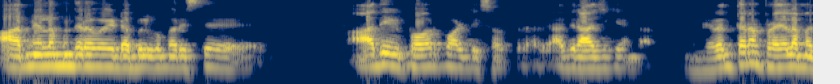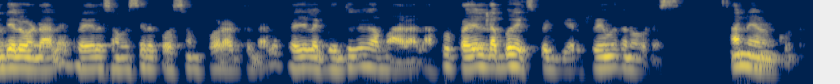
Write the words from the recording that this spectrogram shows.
ఆరు నెలల ముందర పోయి డబ్బులు కుమరిస్తే అది పవర్ పాలిటిక్స్ అవుతుంది అది అది రాజకీయంగా. నిరంతరం ప్రజల మధ్యలో ఉండాలి. ప్రజల సమస్యల కోసం పోరాడుతుండాలి. ప్రజల గొంతుగా మారాలి. అప్పుడు ప్రజలు డబ్బులు ఎక్స్పెక్ట్ చేయరు. ప్రేమతో ఓటేస్తారు అని నేను అనుకుంటాను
